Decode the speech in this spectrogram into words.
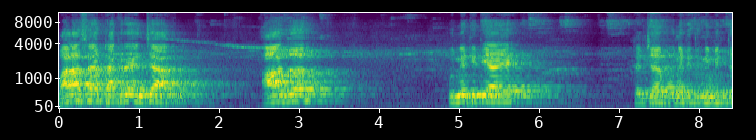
बाळासाहेब ठाकरे यांच्या आज पुण्यतिथी आहे त्यांच्या पुण्यतिथीनिमित्त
